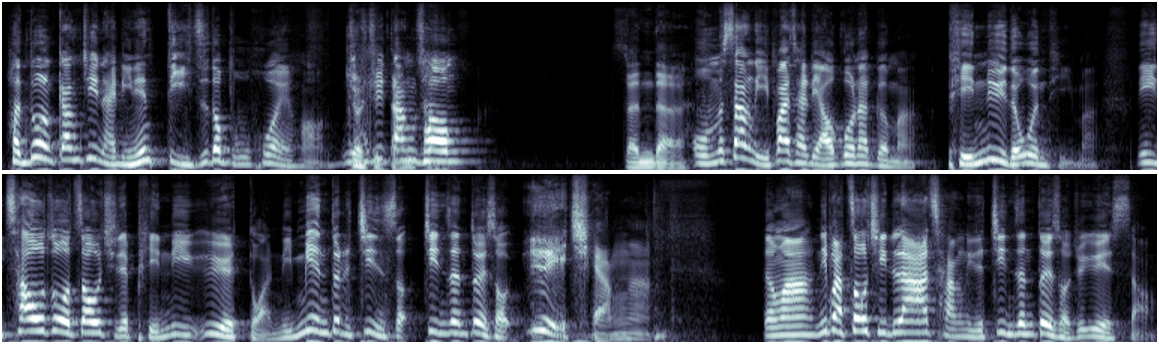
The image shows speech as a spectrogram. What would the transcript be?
很多人刚进来，你连底子都不会哈，你去当冲。真的，我们上礼拜才聊过那个嘛，频率的问题嘛。你操作周期的频率越短，你面对的竞手竞争对手越强啊，懂吗？你把周期拉长，你的竞争对手就越少，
